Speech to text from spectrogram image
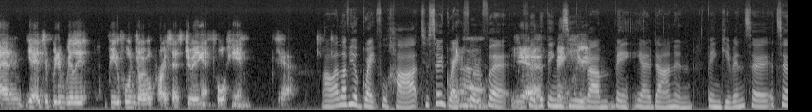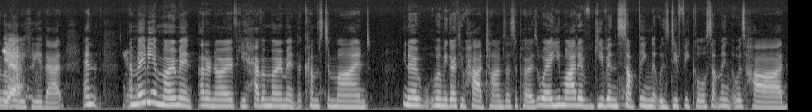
and yeah, it's a really, really beautiful, enjoyable process doing it for Him. yeah. Oh, I love your grateful heart. You're so grateful Yeah. for, for the things you've you. um been you know done and been given. So it's so lovely Yeah. to hear that. And and maybe a moment, I don't know if you have a moment that comes to mind, you know, when we go through hard times, I suppose, where you might have given something that was difficult, something that was hard,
